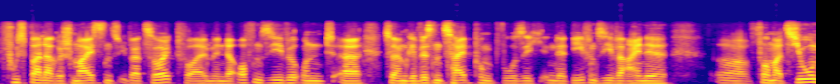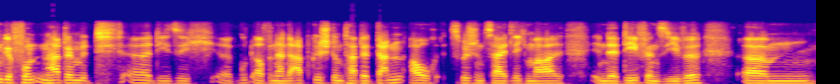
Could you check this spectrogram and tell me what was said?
fußballerisch meistens überzeugt, vor allem in der Offensive und äh, zu einem gewissen Zeitpunkt, wo sich in der Defensive eine äh, Formation gefunden hatte, mit äh, die sich äh, gut aufeinander abgestimmt hatte, dann auch zwischenzeitlich mal in der Defensive. Ähm,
